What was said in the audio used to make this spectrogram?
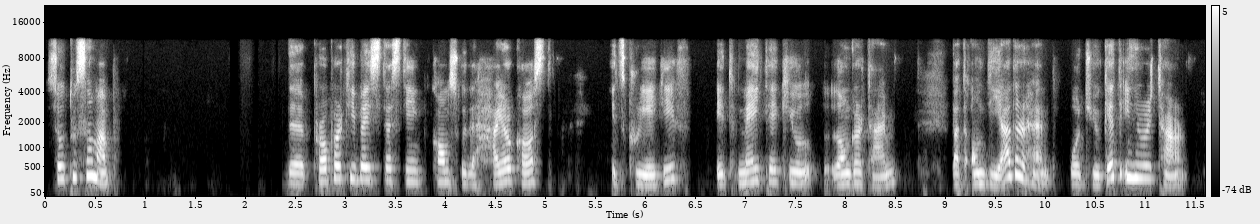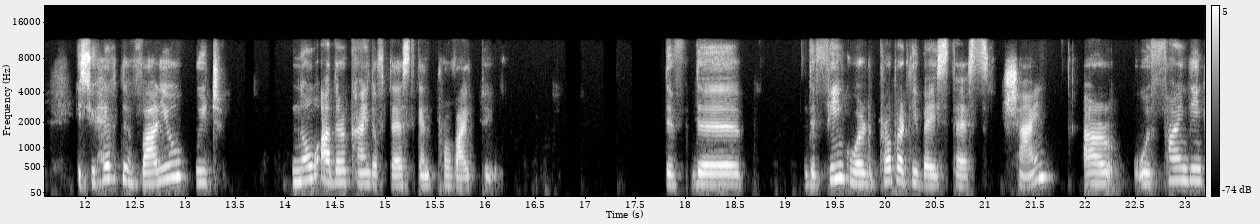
So to sum up, the property-based testing comes with a higher cost. It's creative. It may take you longer time. But on the other hand, what you get in return is you have the value which no other kind of test can provide to you. The, the, the thing where the property-based tests shine are with finding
